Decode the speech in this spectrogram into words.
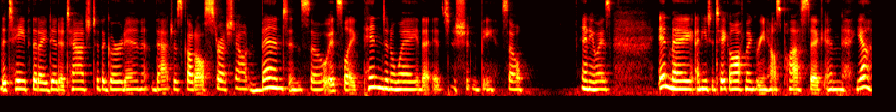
the tape that I did attach to the garden, that just got all stretched out and bent. And so it's like pinned in a way that it shouldn't be. So, anyways, in May, I need to take off my greenhouse plastic and yeah,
